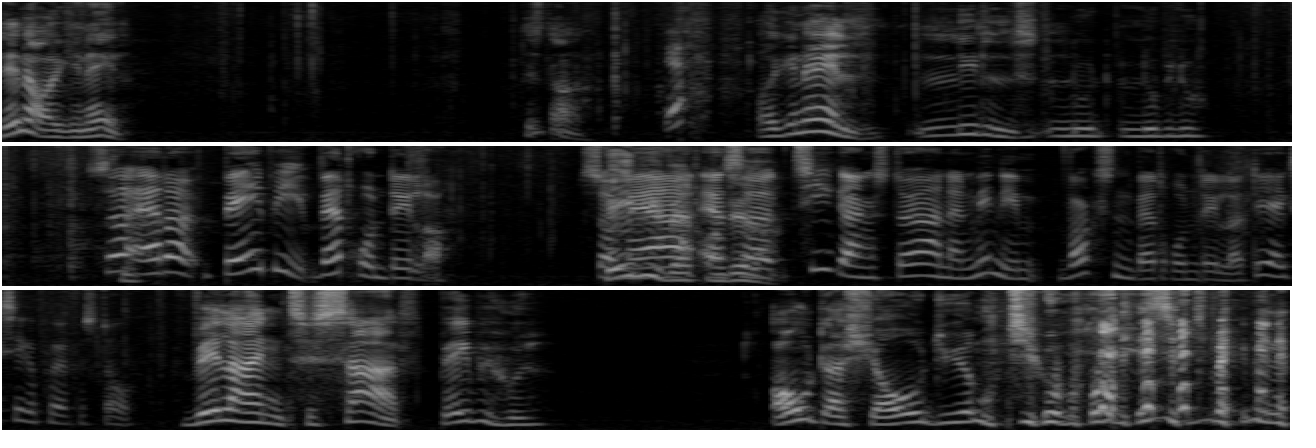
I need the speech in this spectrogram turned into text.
Den er original. Det står der. Ja. Original Little Lu- Lubilu. Så er der baby vatrundeller. Som Baby er altså 10 gange større end almindelige voksen vatrundeller. Det er jeg ikke sikker på, at jeg forstår. Velegnet til sart babyhud. Og der er sjove dyremotiver på. Det synes baby nemlig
